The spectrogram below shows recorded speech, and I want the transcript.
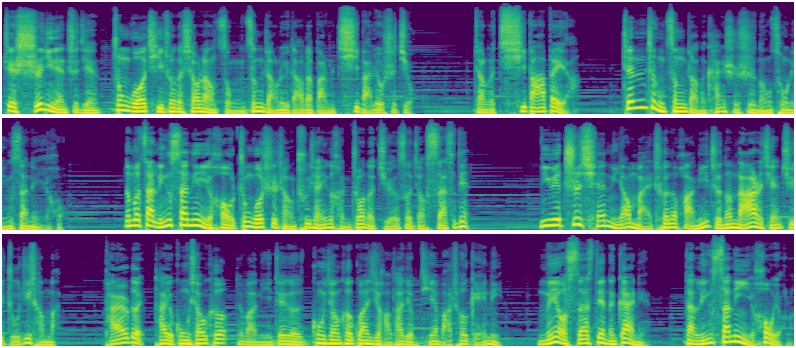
这十几年之间，中国汽车的销量总增长率达到百分之七百六十九，涨了七八倍啊！真正增长的开始是能从零三年以后。那么在零三年以后，中国市场出现一个很重要的角色，叫四 S 店。因为之前你要买车的话，你只能拿着钱去主机厂买，排着队，他有供销科，对吧？你这个供销科关系好，他就提前把车给你，没有 4S 店的概念。但零三年以后有了，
